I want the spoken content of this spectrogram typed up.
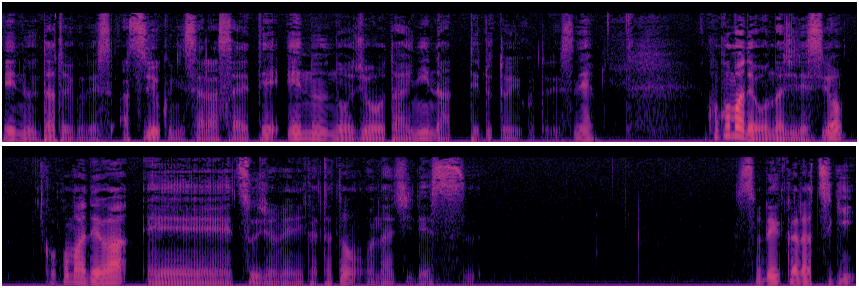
N だということです。圧力にさらされて N の状態になっているということですね。ここまで同じですよ。ここまでは、えー、通常のやり方と同じです。それから次、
